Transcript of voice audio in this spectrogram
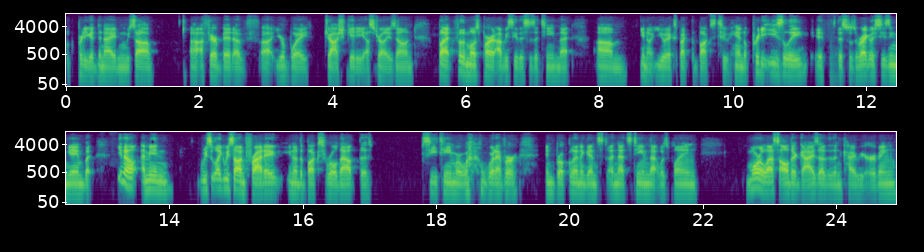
look pretty good tonight. And we saw uh, a fair bit of uh, your boy Josh Giddey, Australia's own. But for the most part, obviously, this is a team that um, you know you would expect the Bucks to handle pretty easily if this was a regular season game. But you know, I mean, we like we saw on Friday. You know, the Bucks rolled out the C team or whatever in Brooklyn against a Nets team that was playing more or less all their guys other than Kyrie Irving.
